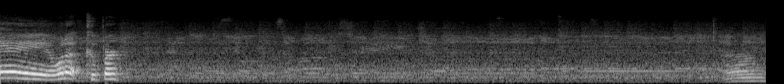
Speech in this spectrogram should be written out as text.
Hey, what up, Cooper? Um,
